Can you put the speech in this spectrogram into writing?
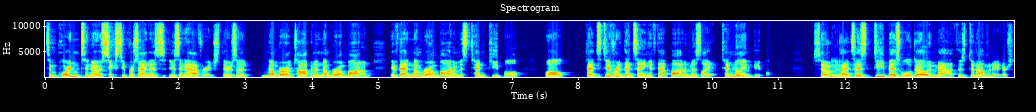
it's important to know 60% is is an average. There's a number on top and a number on bottom. If that number on bottom is 10 people, well, that's different than saying if that bottom is like 10 million people. So yeah. that's as deep as we'll go in math as denominators.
